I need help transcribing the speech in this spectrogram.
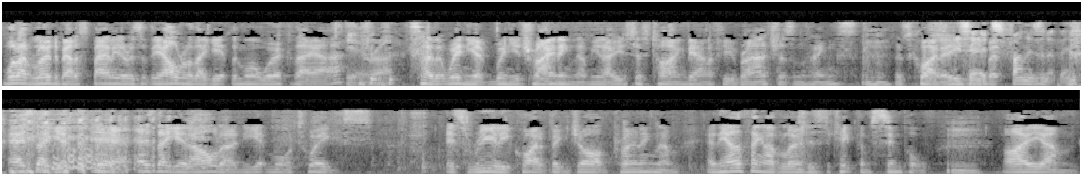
What I've learned about Espalier is that the older they get, the more work they are. Yeah, right. so that when you're when you're training them, you know, you're just tying down a few branches and things. Mm-hmm. It's quite easy. It's, it's fun, isn't it? Then as they get yeah, as they get older and you get more twigs, it's really quite a big job pruning them. And the other thing I've learned is to keep them simple. Mm. I um,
